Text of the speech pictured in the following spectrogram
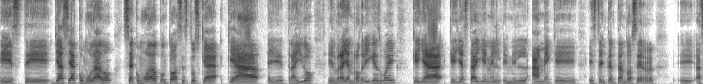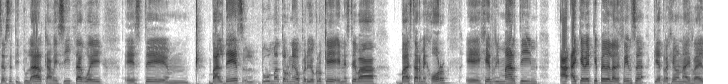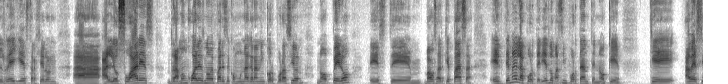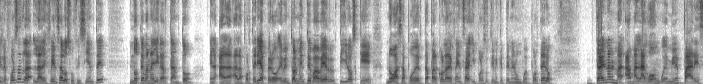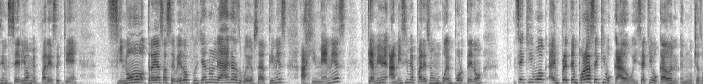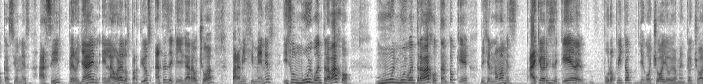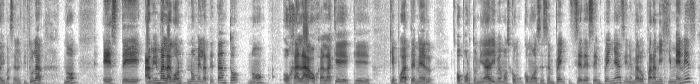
este ya se ha acomodado, se ha acomodado con todos estos que ha, que ha eh, traído el Brian Rodríguez, güey, que ya que ya está ahí en el en el AME que está intentando hacer eh, hacerse titular, cabecita, güey. Este mm, Valdés tuvo un mal torneo, pero yo creo que en este va, va a estar mejor. Eh, Henry Martin, hay que ver qué pedo en la defensa, que ya trajeron a Israel Reyes, trajeron a, a Leo Suárez. Ramón Juárez no me parece como una gran incorporación, ¿no? Pero este, vamos a ver qué pasa. El tema de la portería es lo más importante, ¿no? Que, que a ver, si refuerzas la, defensa lo suficiente, no te van a llegar tanto a, la portería, pero eventualmente va a haber tiros que no vas a poder tapar con la defensa y por eso tiene que tener un buen portero. Traen a Malagón, güey. A mí me parece, en serio, me parece que si no traes a Acevedo, pues ya no le hagas, güey. O sea, tienes a Jiménez, que a mí, a mí sí me parece un buen portero se equivoca, en pretemporada se ha equivocado, güey, se ha equivocado en, muchas ocasiones así, pero ya en, la hora de los partidos, antes de que llegara Ochoa, para mí Jiménez hizo un muy buen trabajo, muy, muy buen trabajo, tanto que dijeron, no mames, hay que ver si se queda, puro pito, llegó Ochoa y obviamente Ochoa iba a ser el titular, ¿no? Este, a mí Malagón no me late tanto, ¿no? Ojalá, ojalá que, que, que pueda tener oportunidad y vemos cómo, se, desempeña, se desempeña. Sin embargo, para mí Jiménez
